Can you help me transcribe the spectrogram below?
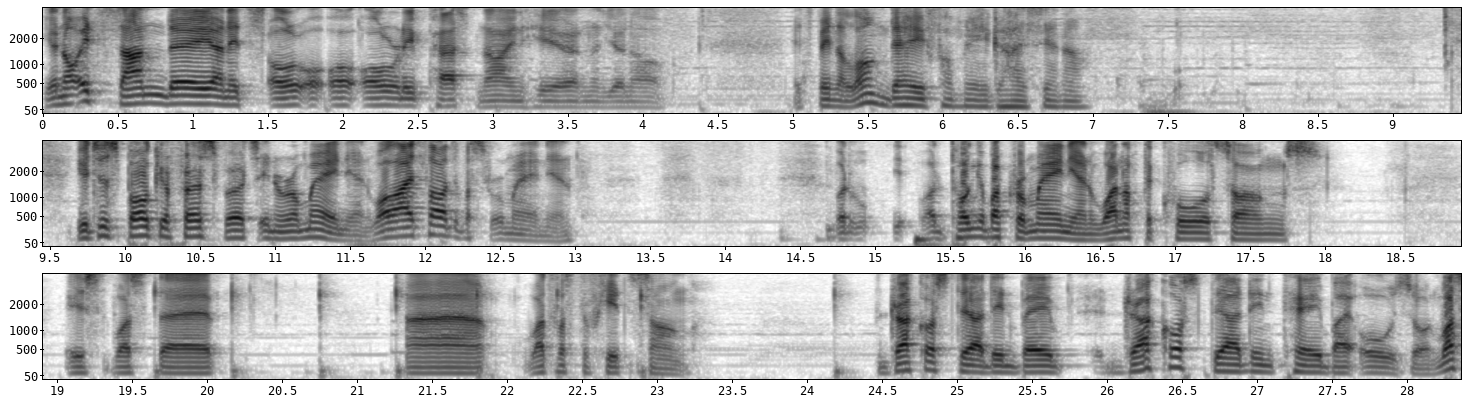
you know, it's Sunday and it's al al already past 9 here. And, you know, it's been a long day for me, guys, you know. You just spoke your first words in Romanian. Well, I thought it was Romanian. But talking about Romanian, one of the cool songs is was the uh, what was the hit song? Dragostea din Babe Dragostea din tei by O-Zone. Was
